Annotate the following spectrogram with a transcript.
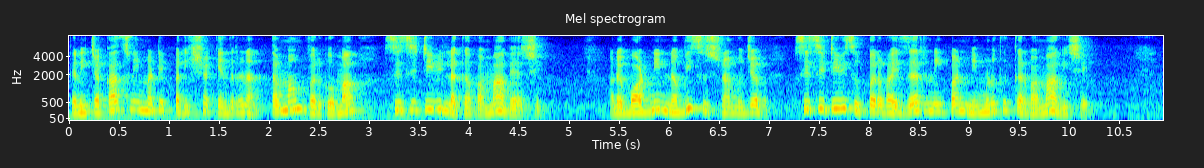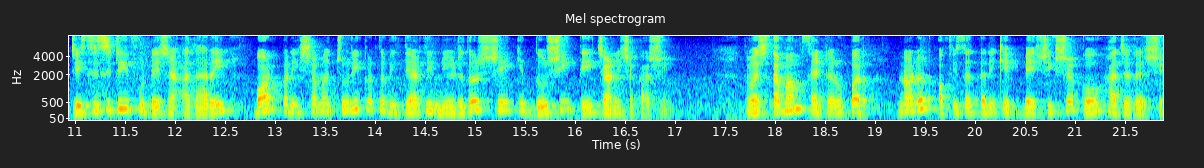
તેની ચકાસણી માટે પરીક્ષા કેન્દ્રના તમામ વર્ગોમાં સીસીટીવી લગાવવામાં આવ્યા છે. અને બોર્ડની નવી સૂચના મુજબ સીસીટીવી સુપરવાઇઝરની પણ નિમણૂક કરવામાં આવી છે. જે સીસીટીવી ફૂટેજના આધારે બોર્ડ પરીક્ષામાં ચોરી કરતો વિદ્યાર્થી નિર્દોષ છે કે દોષી તે જાણી શકાશે. તેમજ તમામ સેન્ટર ઉપર નોડલ ઓફિસર તરીકે બે શિક્ષકો હાજર રહેશે.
